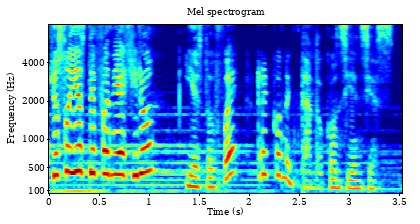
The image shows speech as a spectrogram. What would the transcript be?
Yo soy Estefanía Girón y esto fue Reconectando Conciencias.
